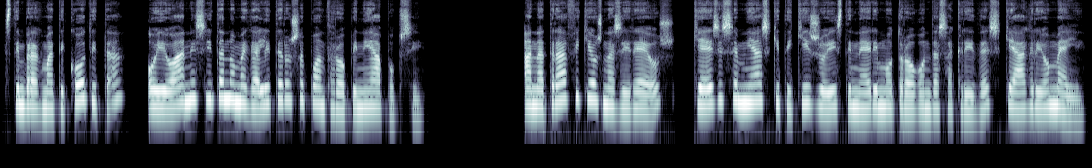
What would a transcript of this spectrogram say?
Στην πραγματικότητα, ο Ιωάννης ήταν ο μεγαλύτερος από ανθρώπινη άποψη. Ανατράφηκε ως Ναζιραίος, και έζησε μια ασκητική ζωή στην έρημο τρώγοντας ακρίδες και άγριο μέλι.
